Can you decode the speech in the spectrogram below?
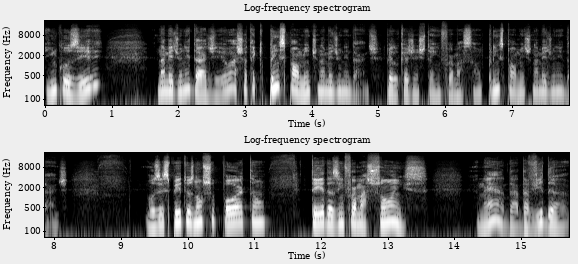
inclusive na mediunidade. Eu acho até que principalmente na mediunidade, pelo que a gente tem informação, principalmente na mediunidade. Os espíritos não suportam ter as informações né, da, da vida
